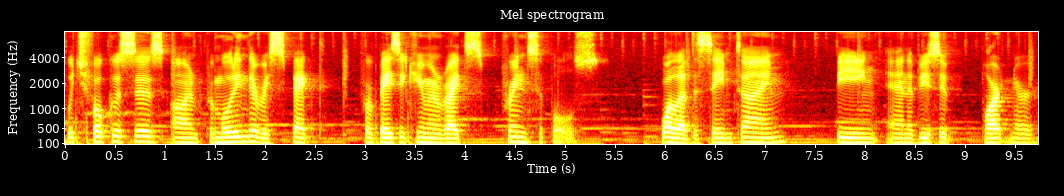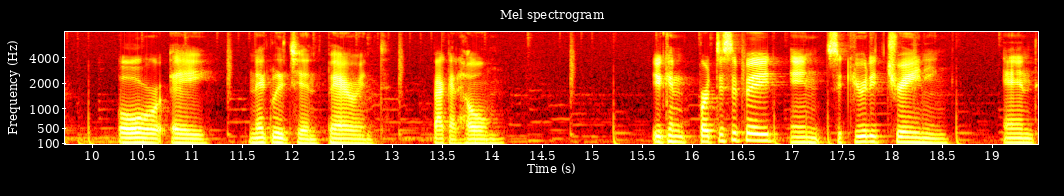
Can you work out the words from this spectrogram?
which focuses on promoting the respect for basic human rights principles, while at the same time being an abusive partner or a negligent parent back at home. You can participate in security training and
